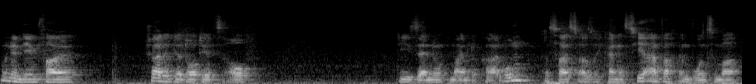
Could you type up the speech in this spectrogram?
und in dem Fall schaltet er dort jetzt auf die Sendung mein Lokal um. Das heißt also, ich kann jetzt hier einfach im Wohnzimmer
